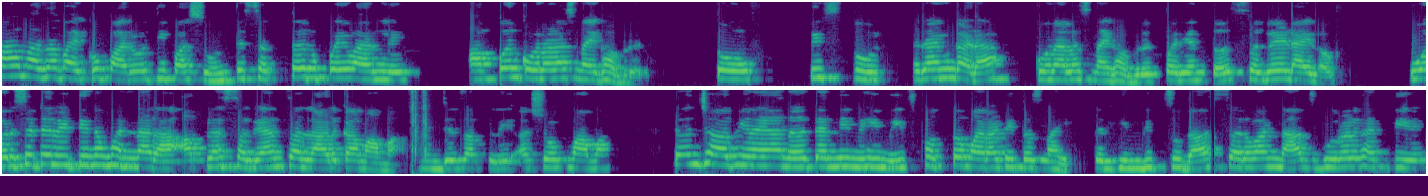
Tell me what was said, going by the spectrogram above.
हा माझा बायको पार्वती पासून ते सत्तर रुपये वारले. आपण कोणालाच नाही घाबरत. तो पिस्तूल रणगाडा कोणालाच नाही घाबरत. पर्यंत सगळे डायलॉग वर्सेटेलिटीनं म्हणणारा आपल्या सगळ्यांचा लाडका मामा म्हणजेच आपले अशोक मामा. त्यांच्या अभिनयानं त्यांनी नेहमीच फक्त मराठीतच नाही तर हिंदीत सुद्धा सर्वांनाच भुरळ घातलीये.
